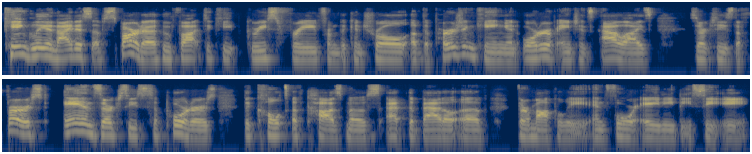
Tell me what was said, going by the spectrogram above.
King Leonidas of Sparta, who fought to keep Greece free from the control of the Persian king and Order of ancient allies, Xerxes I, and Xerxes' supporters, the cult of Kosmos, at the Battle of Thermopylae in 480 BCE.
